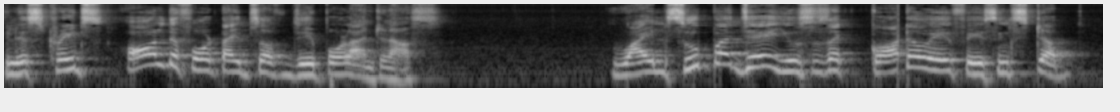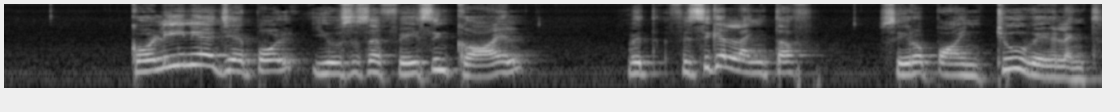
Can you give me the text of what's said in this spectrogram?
illustrates all the four types of J-pole antennas. While Super J uses a quarter wave phasing stub, Collinear J-pole uses a phasing coil with physical length of 0.2 wavelength,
